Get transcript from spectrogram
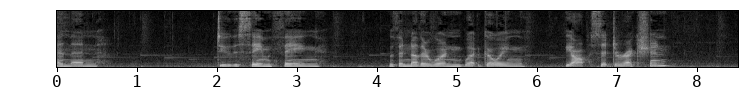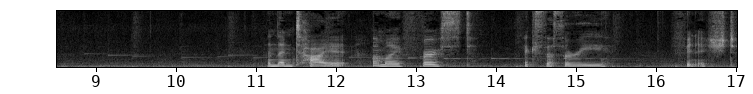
And then do the same thing with another one but going the opposite direction. And then tie it. My first accessory finished.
